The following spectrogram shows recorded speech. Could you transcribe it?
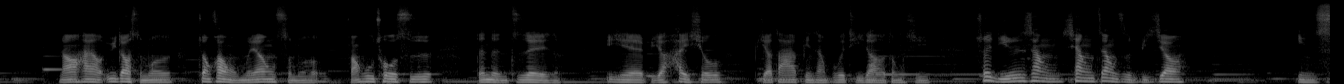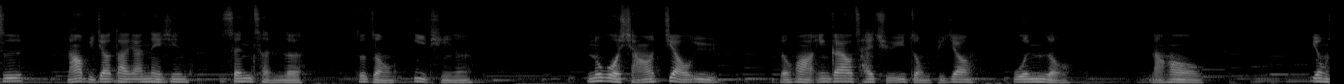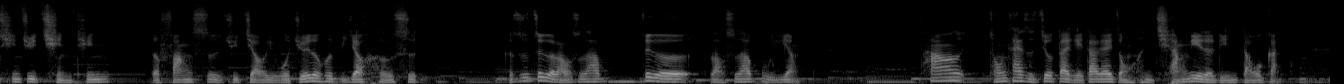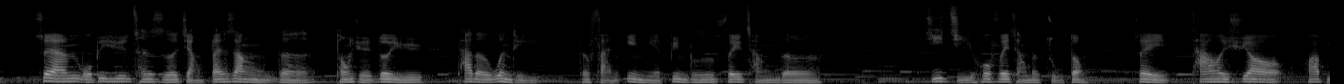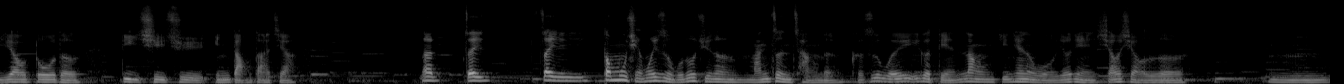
然后还有遇到什么状况，我们要用什么防护措施等等之类的一些比较害羞、比较大家平常不会提到的东西。所以理论上，像这样子比较隐私，然后比较大家内心深层的这种议题呢，如果想要教育的话，应该要采取一种比较温柔，然后用心去倾听。的方式去教育，我觉得会比较合适。可是这个老师他，这个老师他不一样，他从一开始就带给大家一种很强烈的领导感。虽然我必须诚实的讲，班上的同学对于他的问题的反应也并不是非常的积极或非常的主动，所以他会需要花比较多的力气去引导大家。那在在到目前为止，我都觉得蛮正常的。可是唯一一个点让今天的我有点小小的，嗯，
